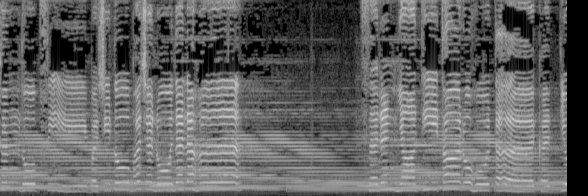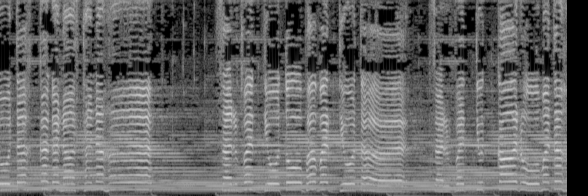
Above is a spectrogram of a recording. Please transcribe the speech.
सन्धोऽप्सि भषितो भजनो नलः सरण्यातीतारोहोत खद्योतः गगनास्थनः सर्वद्योतो भवद्योत सर्वद्युत्कारो मतः।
